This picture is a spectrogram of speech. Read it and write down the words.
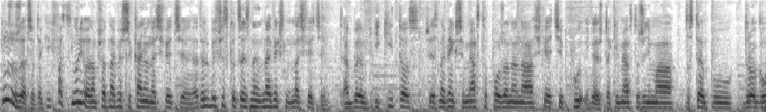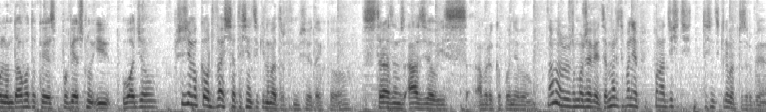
Dużo rzeczy takich fascynują, na przykład najwyższy kanion na świecie. Ja to lubię wszystko, co jest na, największe na świecie. Tam byłem w Iquitos, że jest największe miasto położone na świecie, wiesz, takie miasto, że nie ma dostępu drogą lądową, tylko jest powietrzną i łodzią. Przejdziemy około 20 tysięcy kilometrów, myślę, tak około. Z, razem z Azją i z Ameryką Południową. No może, może więcej, może ponad, ponad 10 tysięcy kilometrów zrobiłem.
